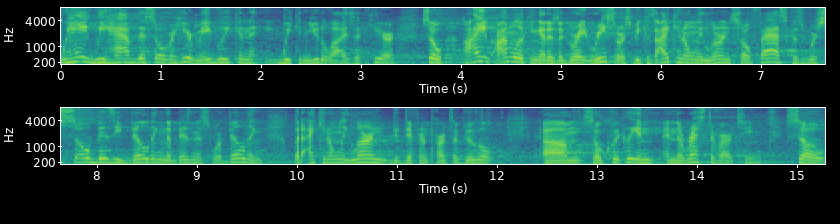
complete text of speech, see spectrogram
hey, we have this over here. Maybe we can, we can utilize it here. So I, I'm looking at it as a great resource because I can only learn so fast because we're so busy building the business we're building, but I can only learn the different parts of Google um, so quickly and, and, the rest of our team. So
